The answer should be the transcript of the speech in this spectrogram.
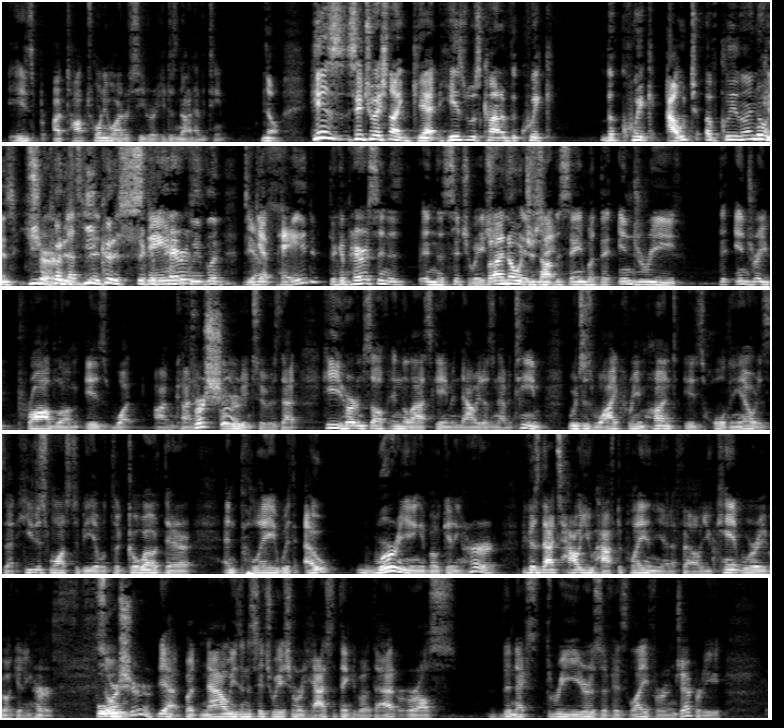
he's a top twenty wide receiver. He does not have a team. No, his situation I get. His was kind of the quick, the quick out of Cleveland because he sure, could have he could have stayed in Cleveland to Yes. get paid. The comparison is in the situation. But I know what is you're not saying. the same. But the injury, the injury problem is what I'm kind For of sure. alluding to. Is that he hurt himself in the last game and now he doesn't have a team, which is why Kareem Hunt is holding out. Is that he just wants to be able to go out there and play without worrying about getting hurt because that's how you have to play in the NFL. You can't worry about getting hurt. For So, sure. Yeah, but now he's in a situation where he has to think about that, or else the next three years of his life are in jeopardy.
